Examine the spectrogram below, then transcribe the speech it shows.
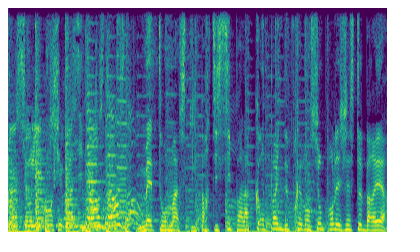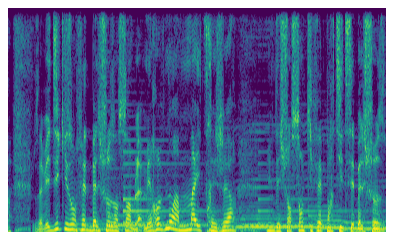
Main sur les hanches et vas-y, danse, danse, danse. Mets ton masque, ils participent à la campagne de prévention pour les gestes barrières. Je vous avais dit qu'ils ont fait de belles choses ensemble, mais revenons à My Treasure, une des chansons qui fait partie de ces belles choses.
